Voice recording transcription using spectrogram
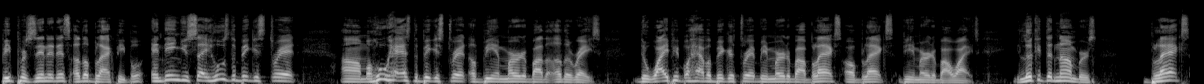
be presented as other black people. And then you say, who's the biggest threat, um, who has the biggest threat of being murdered by the other race? Do white people have a bigger threat being murdered by blacks or blacks being murdered by whites? You look at the numbers, blacks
